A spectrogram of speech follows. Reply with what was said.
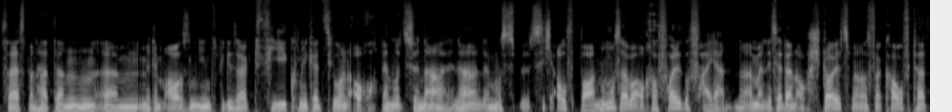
Das heißt, man hat dann ähm, mit dem Außendienst, wie gesagt, viel Kommunikation, auch emotional. Ne? Der muss sich aufbauen. Man muss aber auch Erfolge feiern. Ne? Man ist ja dann auch stolz, wenn man es verkauft hat.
